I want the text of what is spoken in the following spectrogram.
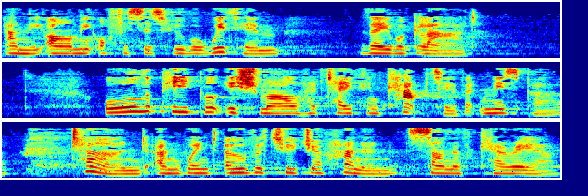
and the army officers who were with him, they were glad all the people Ishmael had taken captive at Mizpah turned and went over to Johanan, son of Kareah.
